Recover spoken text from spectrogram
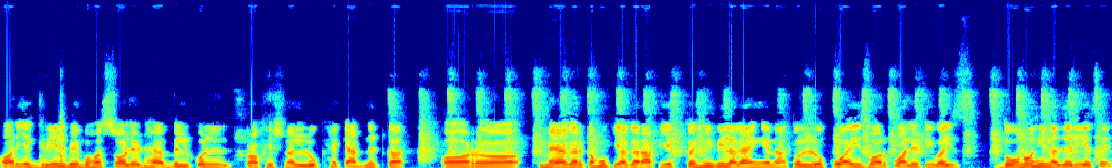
और ये ग्रिल भी बहुत सॉलिड है बिल्कुल प्रोफेशनल लुक है कैबिनेट का. और आ, मैं अगर कहूँ कि अगर आप ये कहीं भी लगाएँगे ना तो लुक वाइज और क्वालिटी वाइज दोनों ही नज़रिए से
